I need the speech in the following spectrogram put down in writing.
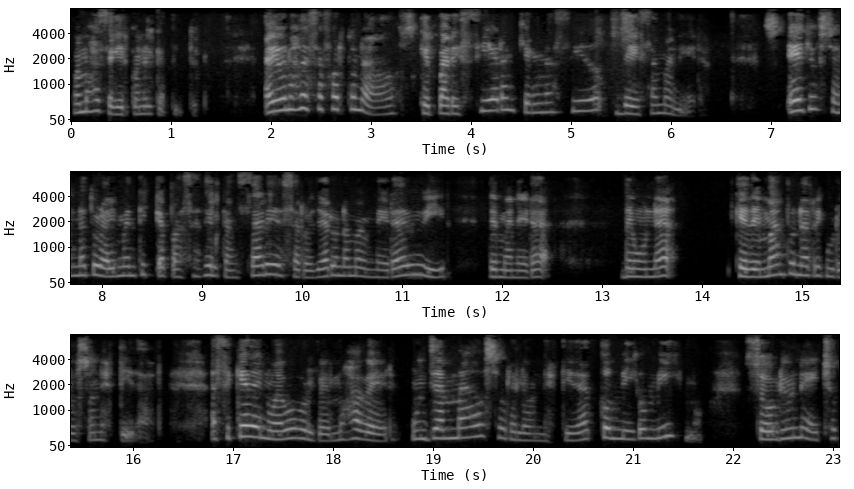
Vamos a seguir con el capítulo. Hay unos desafortunados que parecieran que han nacido de esa manera. Ellos son naturalmente incapaces de alcanzar y desarrollar una manera de vivir de manera de una que demanda una rigurosa honestidad. Así que de nuevo volvemos a ver un llamado sobre la honestidad conmigo mismo, sobre un hecho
